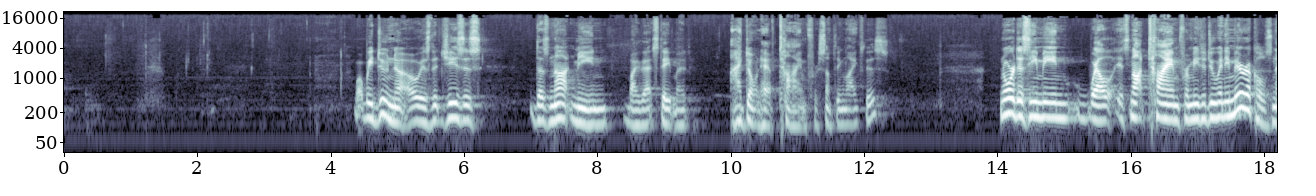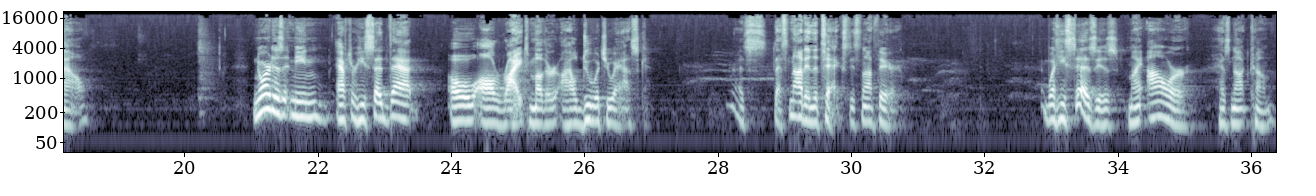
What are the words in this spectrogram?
What we do know is that Jesus does not mean by that statement, I don't have time for something like this. Nor does he mean, well, it's not time for me to do any miracles now. Nor does it mean, after he said that, oh, all right, mother, I'll do what you ask. That's, that's not in the text, it's not there. What he says is, My hour has not come.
